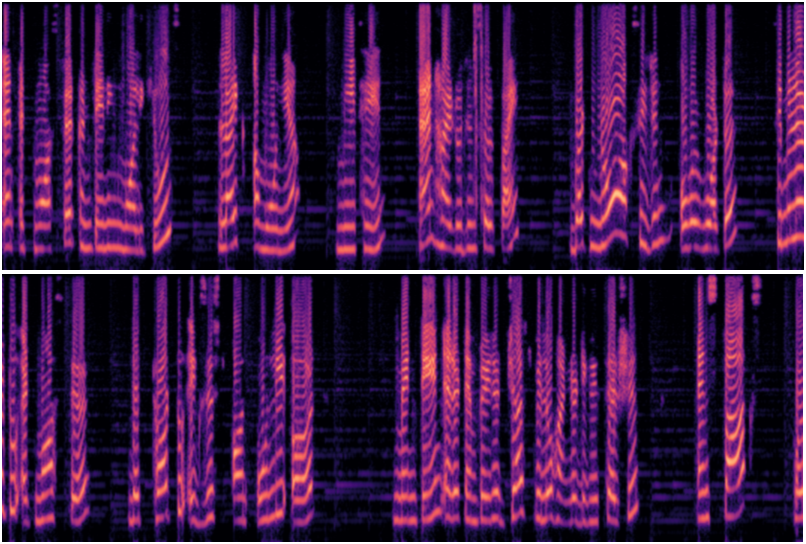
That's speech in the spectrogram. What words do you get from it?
an atmosphere containing molecules like ammonia, methane, and hydrogen sulfide, but no oxygen over water, similar to atmosphere that thought to exist on only Earth maintain at a temperature just below 100 degree Celsius and sparks were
